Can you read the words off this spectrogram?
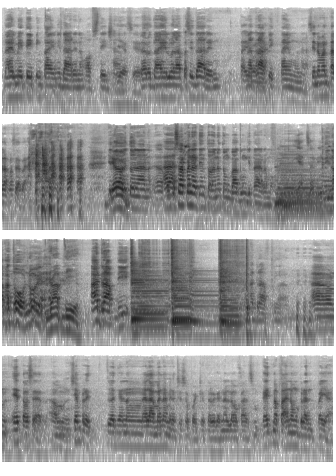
dahil may taping tayo ni Darren ng offstage ha. Yes, yes. Pero dahil wala pa si Darren, Tayo na muna. traffic tayo muna. Sinamantala ko, sir. ah. Ito, Yun. ito na, uh, pag-usapan natin to, ano tong bagong gitara mo? Yan, sabi Hindi nakatono eh. Drop D. Ah, drop D. Ah, drop D. Um, eto sir, um, syempre, tulad nga ng nalaman namin, nagsusupport ka talaga ng locals. Kahit mapaanong brand pa yan,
